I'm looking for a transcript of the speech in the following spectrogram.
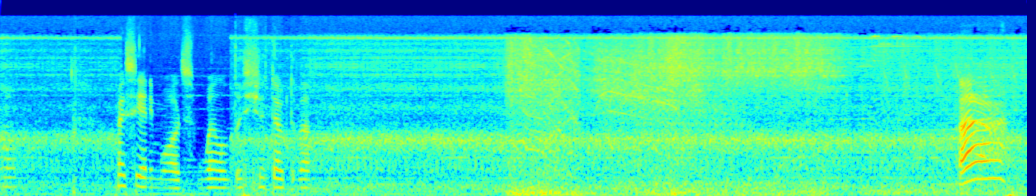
Oh. If I see any more, I'll just weld the shit out of them. Ah!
